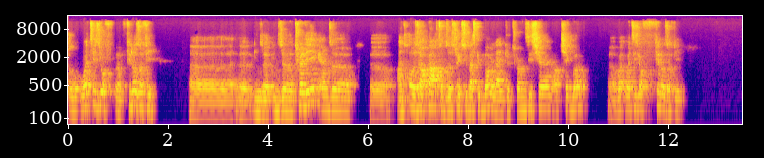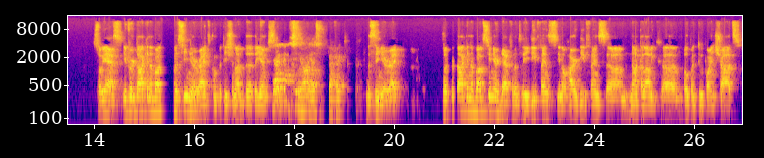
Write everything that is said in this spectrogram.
what is your uh, philosophy uh, uh, in the in the training and the uh, and other parts of the 3x3 basketball, like a transition or check ball? Uh, what, what is your philosophy? So yes, if we're talking about the senior, right, competition, not the, the youngster. Yeah, senior, yes, perfect. The senior, right? So if we're talking about senior, definitely defense, you know, hard defense, um, not allowing uh, open two-point shots,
